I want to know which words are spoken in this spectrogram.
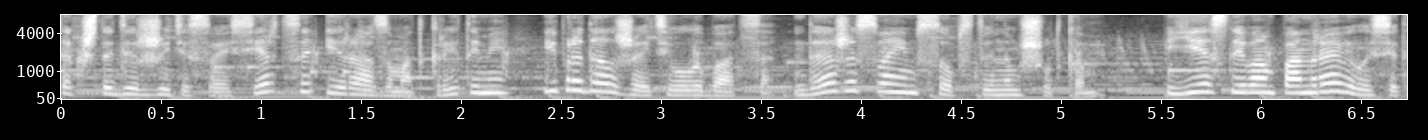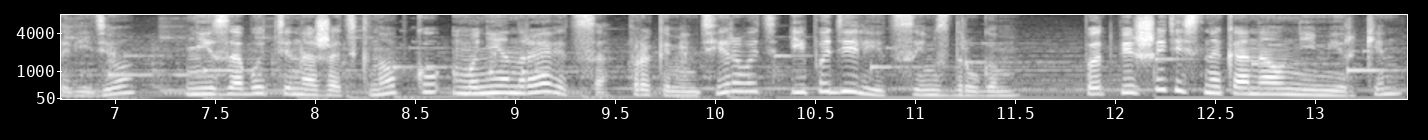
Так что держите свое сердце и разум открытыми и продолжайте улыбаться, даже своим собственным шуткам. Если вам понравилось это видео, не забудьте нажать кнопку «Мне нравится», прокомментировать и поделиться им с другом. Подпишитесь на канал Немиркин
